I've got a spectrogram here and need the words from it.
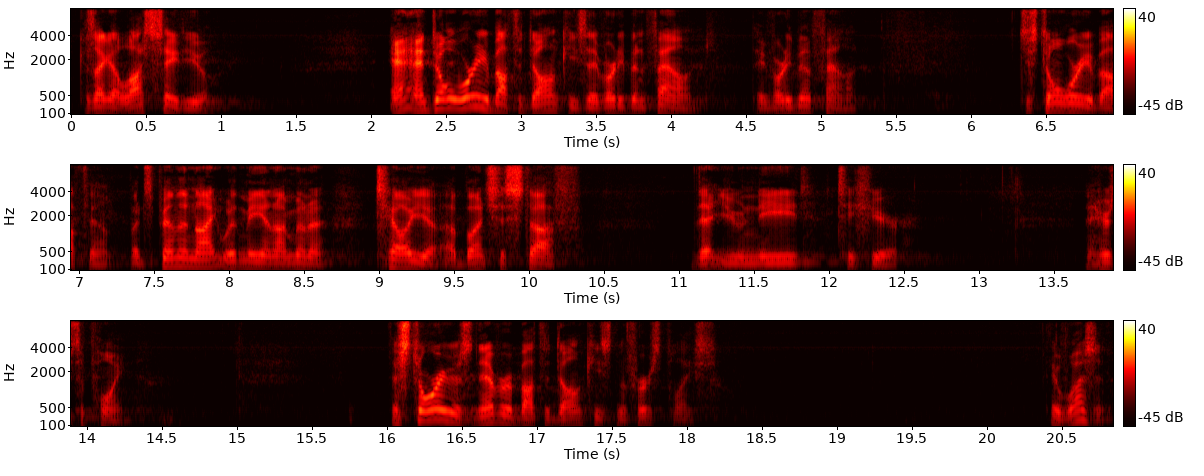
because I got a lot to say to you. And, and don't worry about the donkeys, they've already been found. They've already been found. Just don't worry about them. But spend the night with me, and I'm going to tell you a bunch of stuff that you need to hear. Now, here's the point the story was never about the donkeys in the first place, it wasn't.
